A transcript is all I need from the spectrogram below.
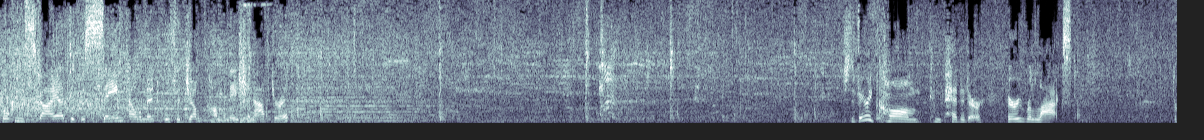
Boginskaya did the same element with a jump combination after it. She's a very calm competitor, very relaxed. Her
